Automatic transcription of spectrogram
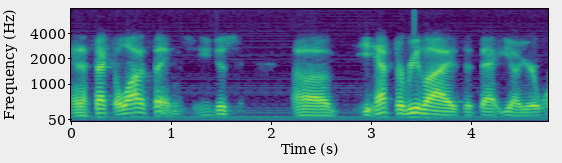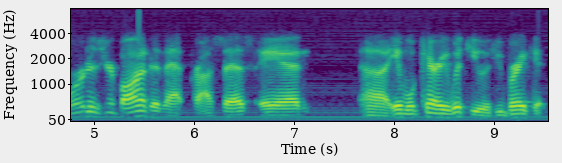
and affect a lot of things. You just, uh, you have to realize that, that, you know, your word is your bond in that process and, uh, it will carry with you if you break it.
